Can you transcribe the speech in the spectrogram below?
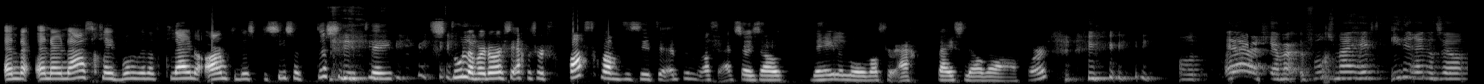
En, da- en daarnaast gleed Bobby met dat kleine armpje dus precies zo tussen die twee stoelen. Waardoor ze echt een soort vast kwam te zitten. En toen was hij sowieso, de hele lol was er eigenlijk vrij snel wel af hoor. Oh, wat erg. Ja, maar volgens mij heeft iedereen dat wel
